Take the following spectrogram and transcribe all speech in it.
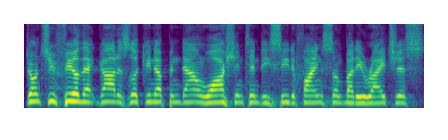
Don't you feel that God is looking up and down Washington, D.C. to find somebody righteous?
